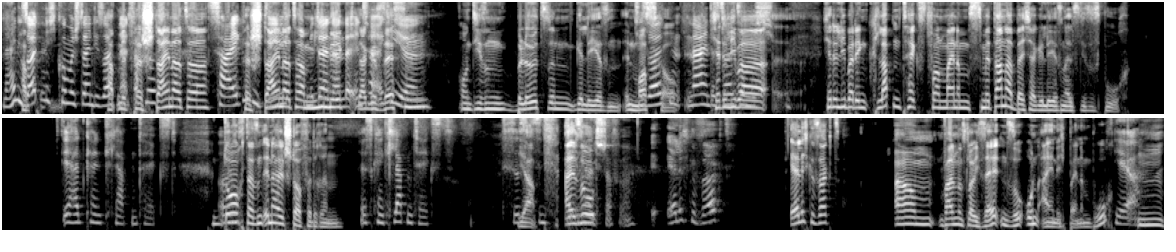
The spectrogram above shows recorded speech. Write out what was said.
Nein, die Hab- sollten nicht komisch sein, die hab sollten mit einfach nur versteinerter, zeigen, versteinerter Mimik da gesessen und diesen Blödsinn gelesen in Die Moskau. sollten- nein, das ich hätte lieber, nicht- ich hätte lieber den Klappentext von meinem Smetana-Becher gelesen als dieses Buch. Der hat keinen Klappentext. Doch, da sind Inhaltsstoffe drin. Das ist kein Klappentext. Das ist, Ja, also- Inhaltsstoffe. Ehrlich gesagt, ehrlich gesagt, ähm, waren wir uns, glaube ich, selten so uneinig bei einem Buch. Ja, Mm,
